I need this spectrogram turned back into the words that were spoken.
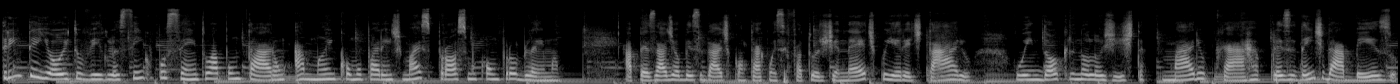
38,5% apontaram a mãe como parente mais próximo com o problema. Apesar de a obesidade contar com esse fator genético e hereditário, o endocrinologista Mário Carra, presidente da ABESO,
